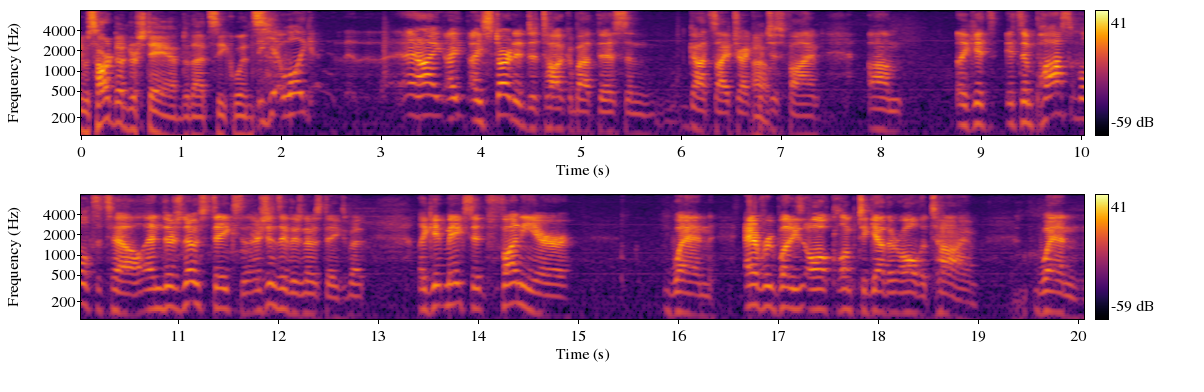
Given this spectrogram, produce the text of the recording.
It was hard to understand that sequence. Yeah, well, like, and I, I, I started to talk about this and got sidetracked, which Oh. is fine. Um, like it's it's impossible to tell, and there's no stakes. I shouldn't say there's no stakes, but like it makes it funnier when everybody's all clumped together all the time. When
